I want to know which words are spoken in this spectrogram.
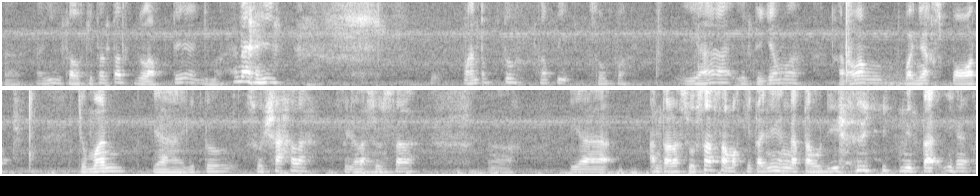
Nah, ini kalau kita ntar gelap deh gimana ini mantep tuh tapi sumpah. Iya intinya mah Karawang banyak spot. Cuman ya gitu susah lah segala susah. Nah, ya antara susah sama kitanya yang nggak tahu diri mintanya.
